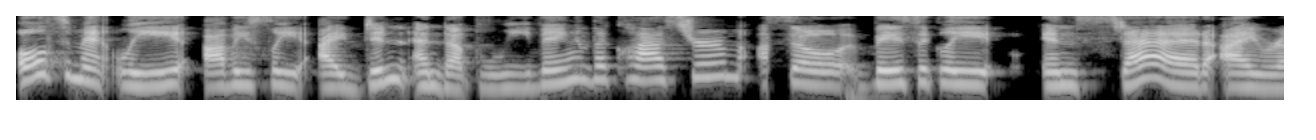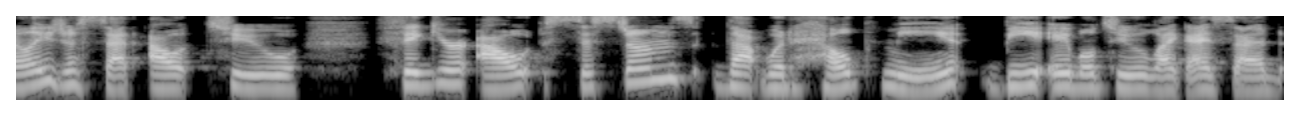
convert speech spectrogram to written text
ultimately, obviously, I didn't end up leaving the classroom. So basically, instead, I really just set out to figure out systems that would help me be able to, like I said,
